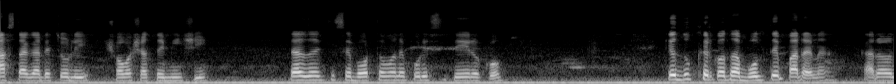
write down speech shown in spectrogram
রাস্তাঘাটে চলি, সবার সাথে মিশি। দেখা যাইতেছে, বর্তমানে পরিস্থিতি এরকম। কেউ দুঃখের কথা বলতে পারে না, কারণ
